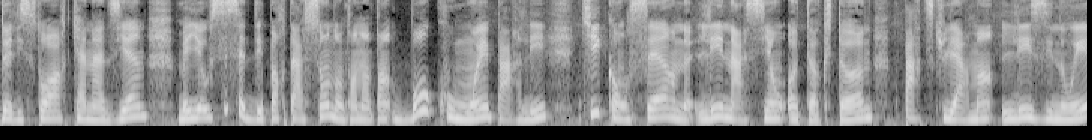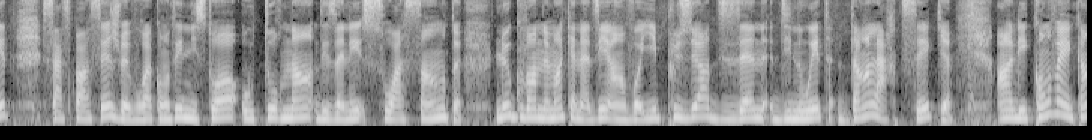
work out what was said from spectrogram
de l'histoire canadienne. Mais il y a aussi cette déportation dont on entend beaucoup moins parler, qui concerne les nations autochtones, particulièrement les Inuits. Ça se passait, je vais vous raconter une histoire, au tournant des années 60 le gouvernement canadien a envoyé plusieurs dizaines d'Inuits dans l'Arctique en les convainquant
